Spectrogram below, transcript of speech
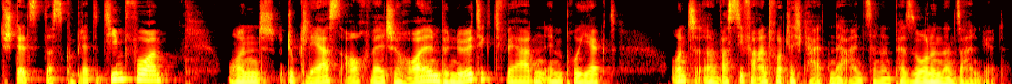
Du stellst das komplette Team vor und du klärst auch, welche Rollen benötigt werden im Projekt und äh, was die Verantwortlichkeiten der einzelnen Personen dann sein wird.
